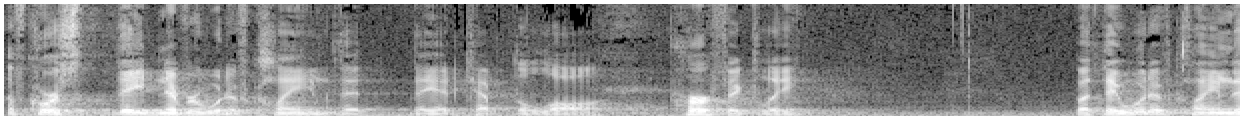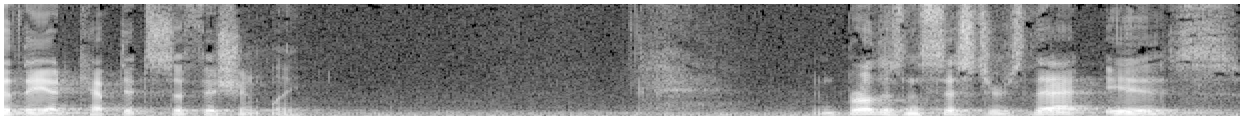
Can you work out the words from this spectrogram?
of course, they never would have claimed that they had kept the law perfectly, but they would have claimed that they had kept it sufficiently. And, brothers and sisters, that is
